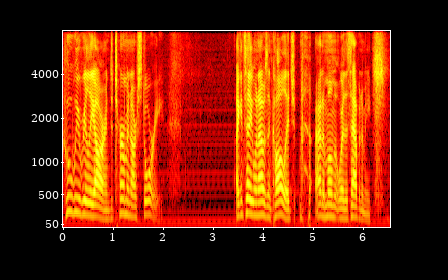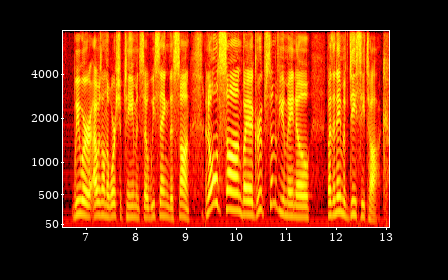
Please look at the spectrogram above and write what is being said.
who we really are, and determine our story. I can tell you when I was in college, I had a moment where this happened to me. We were I was on the worship team and so we sang this song. An old song by a group some of you may know by the name of DC Talk.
